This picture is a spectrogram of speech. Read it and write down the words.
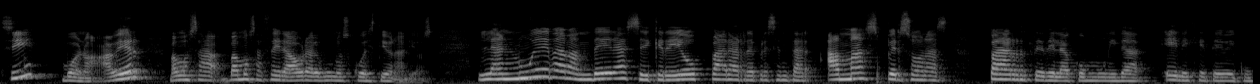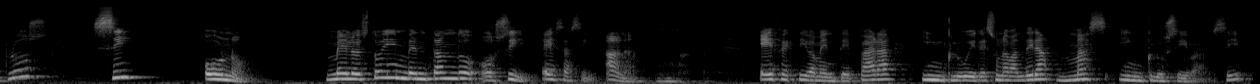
¿Sí? Bueno, a ver, vamos a, vamos a hacer ahora algunos cuestionarios. La nueva bandera se creó para representar a más personas parte de la comunidad LGTBQ, sí o no. ¿Me lo estoy inventando o sí? Es así. Ana. Efectivamente, para incluir, es una bandera más inclusiva, ¿sí?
